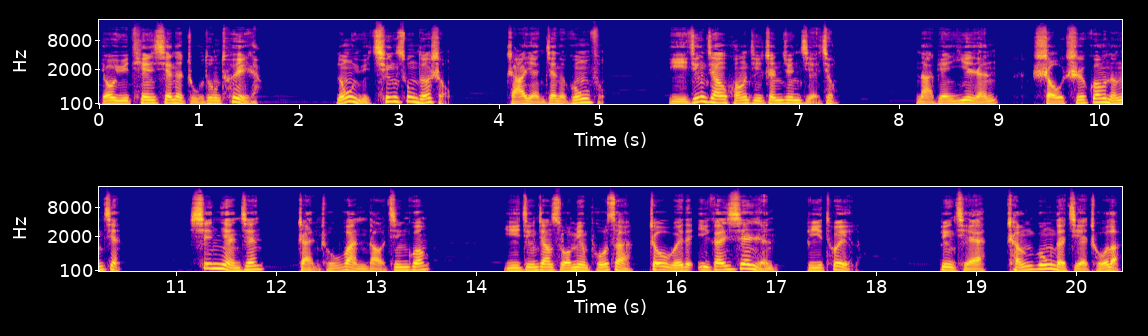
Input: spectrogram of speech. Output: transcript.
由于天仙的主动退让，龙宇轻松得手，眨眼间的功夫，已经将黄极真君解救。那边伊人手持光能剑，心念间斩出万道金光。已经将索命菩萨周围的一干仙人逼退了，并且成功的解除了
